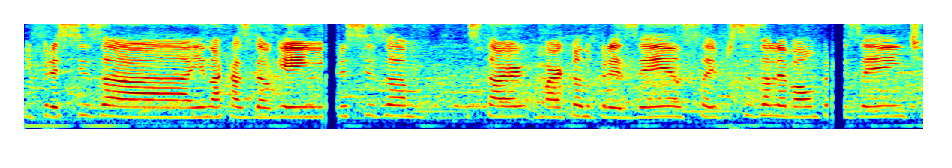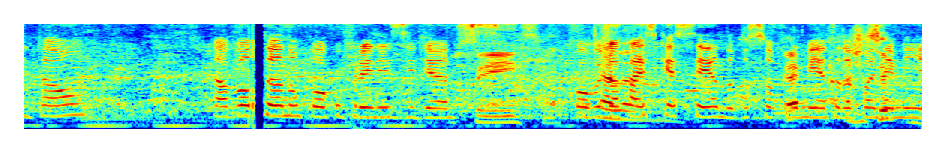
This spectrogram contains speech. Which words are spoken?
e precisa ir na casa de alguém, e precisa estar marcando presença, e precisa levar um presente. Então, tá voltando um pouco o frenesi de antes. Sim, O povo É, já né? está esquecendo do sofrimento É, da pandemia.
